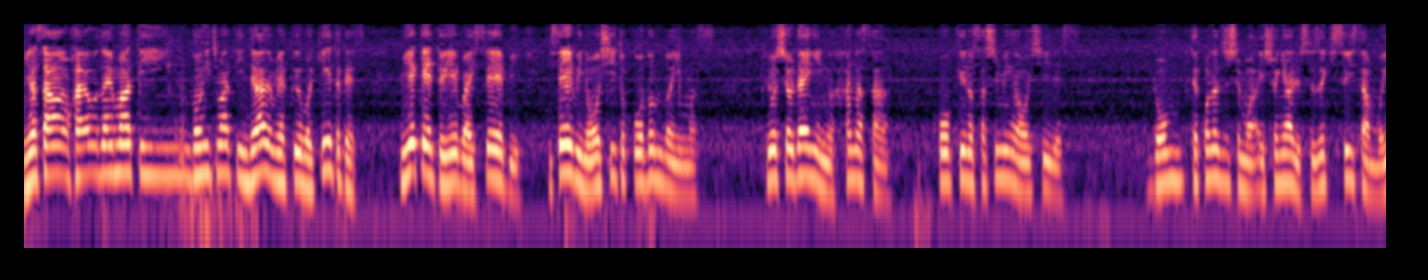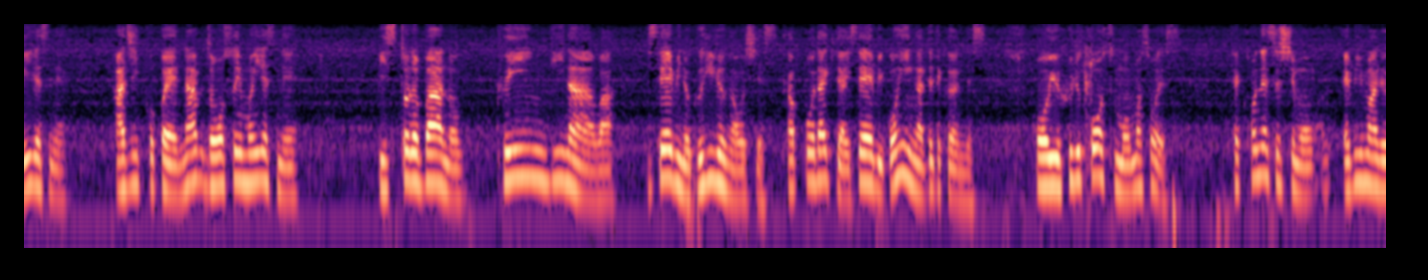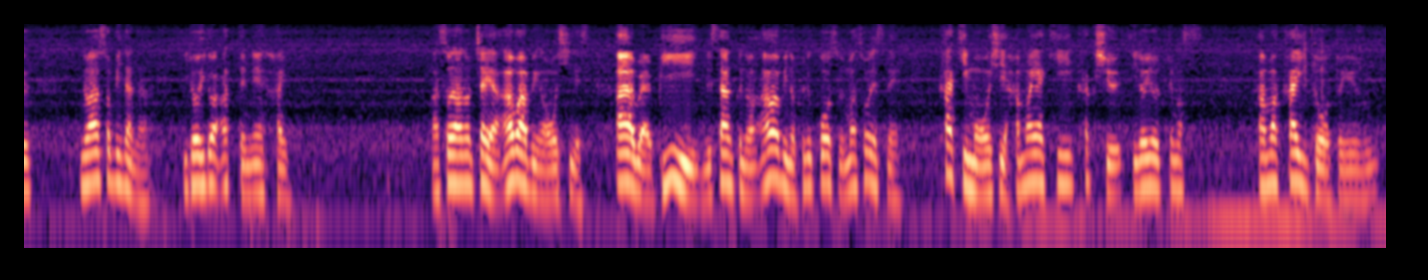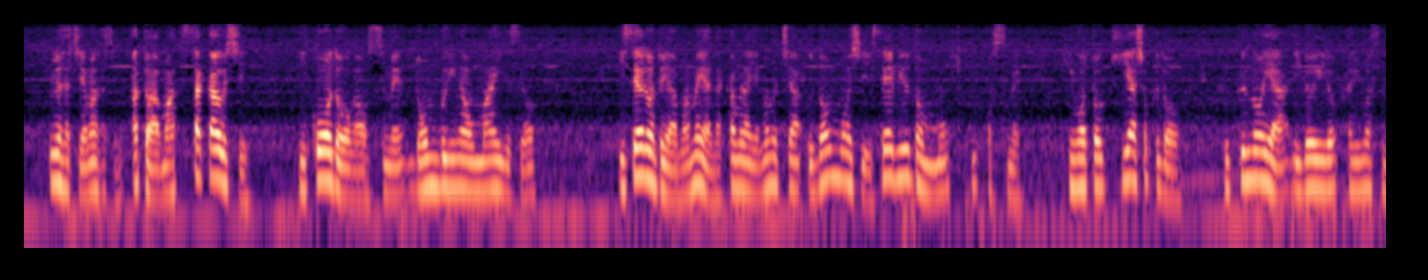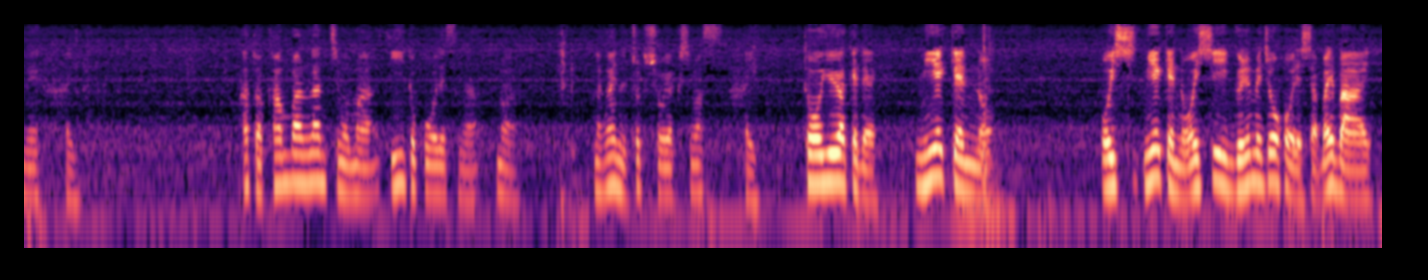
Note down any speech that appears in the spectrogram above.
皆さん、おはようございます。マーティン。こんにちは、マーティン。ではの脈は、金徳です。三重県といえば伊勢海老。伊勢海老の美味しいとこをどんどん言います。黒潮ダイニング、花さん。高級の刺身が美味しいです。丼、手こな寿司も一緒にある鈴木水産もいいですね。味、ここへ、な、雑炊もいいですね。ビストロバーのクイーンディナーは、伊勢海老のグリルが美味しいです。割烹大輝では伊勢海老5品が出てくるんです。こういうフルコースもうまそうです。手こね寿司も、エビ丸、野遊び棚、いろいろあってね、はい。アソラの茶やアワビが美味しいです。アワビー、ルサンクのアワビのフルコースうまそうですね。牡蠣も美味しい。浜焼き各種いろいろ売ってます。浜街道という海の幸山の幸。あとは松阪牛、二香堂がおすすめ。丼がうまいですよ。伊勢うどんとや豆や中村山口屋、うどんも美味しい。伊勢海老うどんもおすすめ。日ごと、木屋食堂、福野屋、いろいろありますね。はい。あとは看板ランチもまあいいところですが、まあ、長いのでちょっと省略します。はい。というわけで、三重県の美味しい、三重県の美味しいグルメ情報でした。バイバイ。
